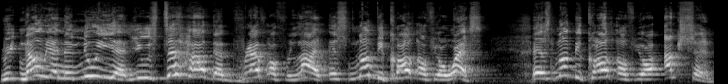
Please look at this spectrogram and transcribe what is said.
We, now we are in a new year. You still have the breath of life. It's not because of your works. It's not because of your action.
